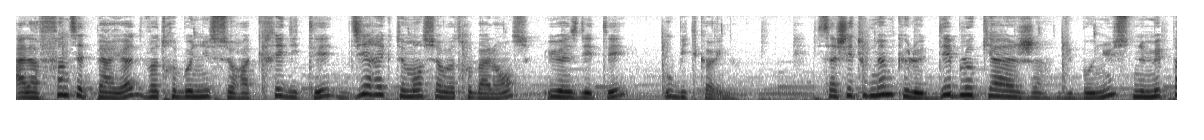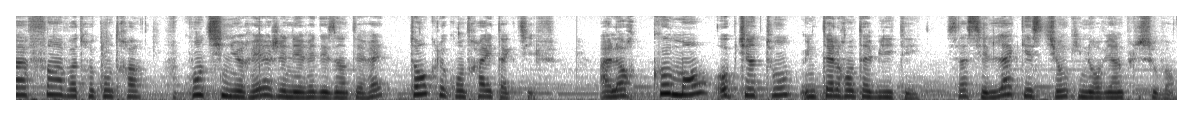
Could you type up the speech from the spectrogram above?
À la fin de cette période, votre bonus sera crédité directement sur votre balance USDT ou Bitcoin. Sachez tout de même que le déblocage du bonus ne met pas fin à votre contrat. Vous continuerez à générer des intérêts tant que le contrat est actif. Alors comment obtient-on une telle rentabilité? Ça c'est la question qui nous revient le plus souvent.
